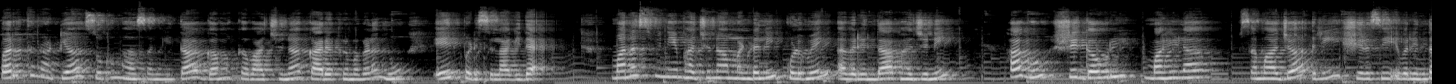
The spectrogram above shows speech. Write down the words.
ಭರತನಾಟ್ಯ, ಸುಗಮ ಸಂಗೀತ, ಗಮಕ ವಾಚನ ಕಾರ್ಯಕ್ರಮಗಳನ್ನು ಏರ್ಪಡಿಸಲಾಗಿದೆ. ಮನಸ್ವಿನಿ ಭಜನಾ ಮಂಡಳಿ ಕುಳುವೆ ಅವರಿಂದ ಭಜನೆ ಹಾಗೂ ಶ್ರೀ ಗೌರಿ ಮಹಿಳಾ ಸಮಾಜ, ರಿ ಶಿರಸಿ ಇವರಿಂದ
